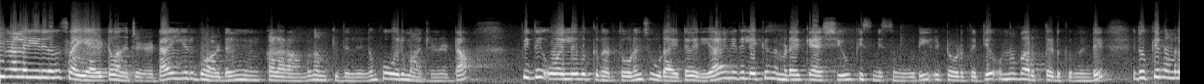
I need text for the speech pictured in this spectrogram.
ഈ നല്ല രീതിയിൽ ഒന്ന് ഫ്രൈ ആയിട്ട് വന്നിട്ടുണ്ട് കേട്ടോ. ഈ ഒരു ഗോൾഡൻ കളർ ആകുമ്പോൾ നമുക്ക് ഇതിൽ നിന്നും പോര് മാറ്റണം കേട്ടോ. ഇത് ഓയിൽ വെക്കുന്നിടത്തോളം ചൂടായിട്ട് വരിക. ഇനി ഇതിലേക്ക് നമ്മുടെ കാഷ്യൂ കിസ്മിസും കൂടി ഇട്ട് കൊടുത്തിട്ട് ഒന്ന് വറുത്തെടുക്കുന്നുണ്ട്. ഇതൊക്കെ നമ്മൾ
